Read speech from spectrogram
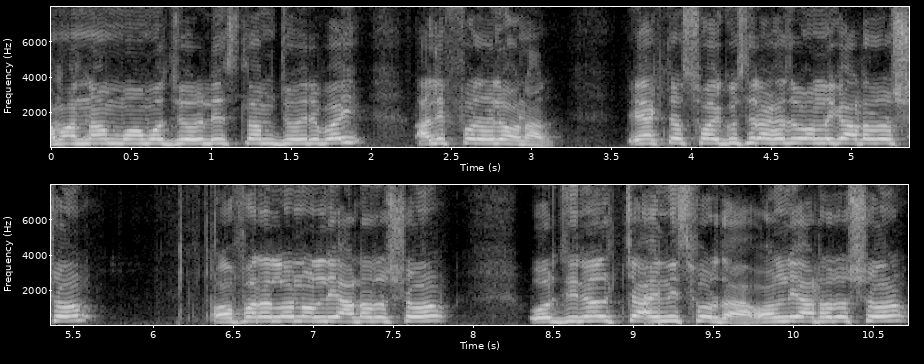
আমার নাম মোহাম্মদ জহিরুল ইসলাম জহির ভাই আলিফ ফরল অনার একটা ছয় গুছি রাখা যাবে অনলি আঠারোশো। অফার এলন অনলি আঠারোশো। অরিজিনাল চাইনিজ পর্দা অনলি আঠারোশো।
